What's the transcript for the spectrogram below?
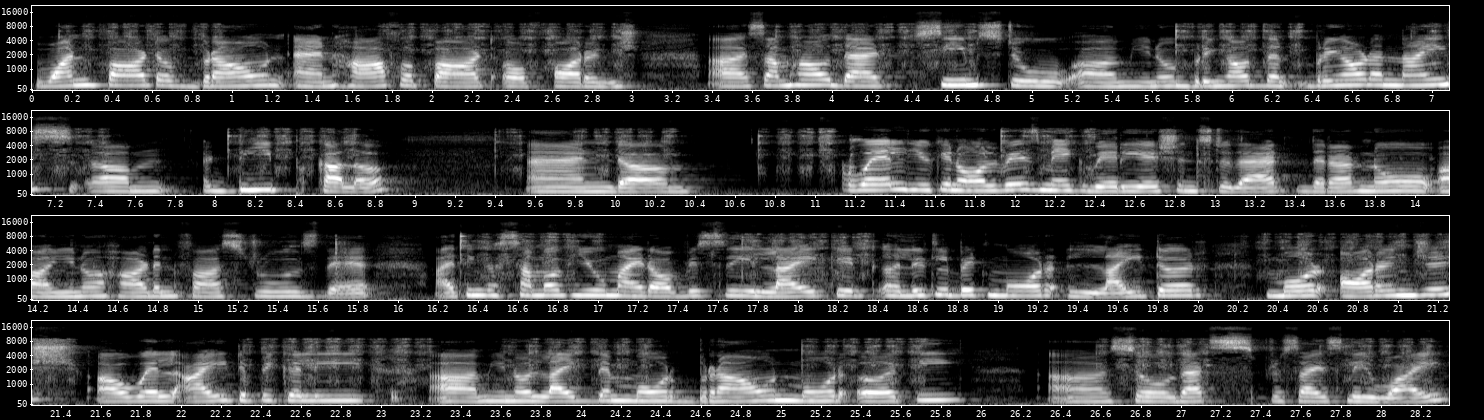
one part of brown and half a part of orange uh, somehow that seems to um, you know bring out the bring out a nice um, deep color. And um, well you can always make variations to that. There are no uh, you know hard and fast rules there. I think some of you might obviously like it a little bit more lighter more orangish. Uh, well i typically um, you know like them more brown more earthy. Uh, so that's precisely why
